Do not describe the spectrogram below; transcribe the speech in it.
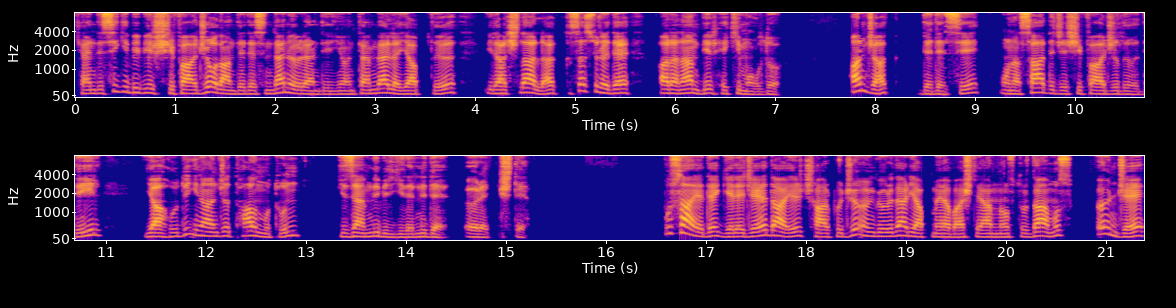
kendisi gibi bir şifacı olan dedesinden öğrendiği yöntemlerle yaptığı ilaçlarla kısa sürede aranan bir hekim oldu. Ancak dedesi ona sadece şifacılığı değil, Yahudi inancı Talmud'un gizemli bilgilerini de öğretmişti. Bu sayede geleceğe dair çarpıcı öngörüler yapmaya başlayan Nostradamus, önce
